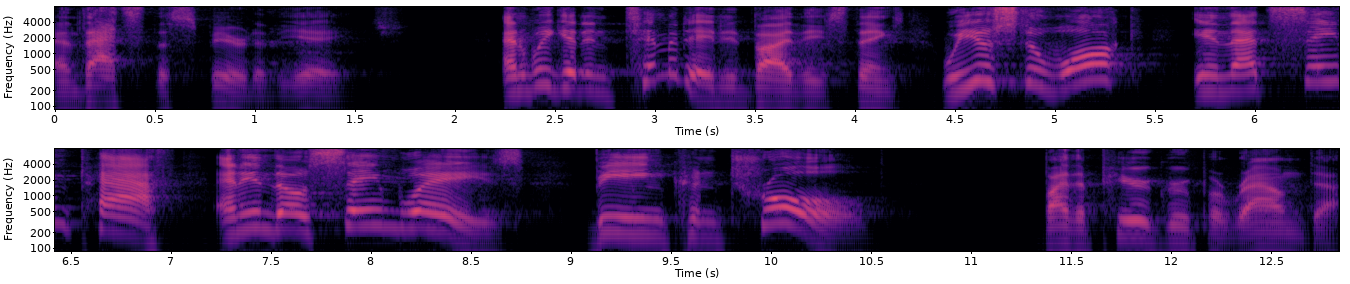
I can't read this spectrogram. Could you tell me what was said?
And that's the spirit of the age. And we get intimidated by these things. We used to walk in that same path and in those same ways, being controlled by the peer group around us.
